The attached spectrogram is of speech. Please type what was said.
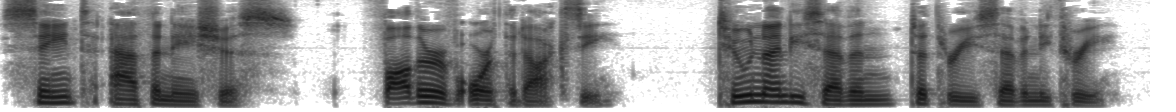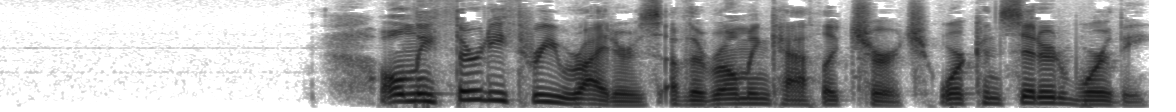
Saint Athanasius, Father of Orthodoxy, 297 to 373. Only 33 writers of the Roman Catholic Church were considered worthy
